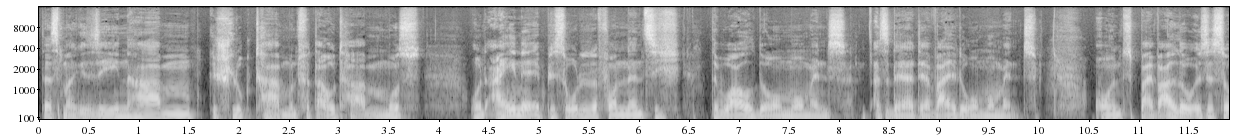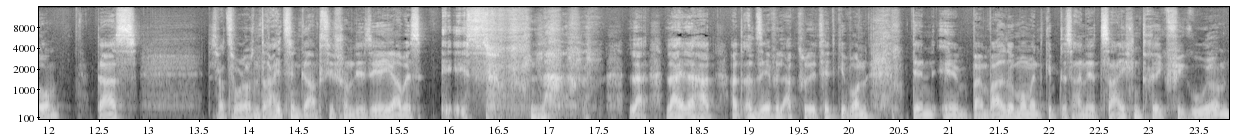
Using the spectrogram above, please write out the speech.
das mal gesehen haben, geschluckt haben und verdaut haben muss. Und eine Episode davon nennt sich The Waldo Moments, also der, der Waldo-Moment. Und bei Waldo ist es so, dass, das war 2013 gab es die schon, die Serie, aber es ist leider hat, hat sehr viel Aktualität gewonnen, denn äh, beim Waldo-Moment gibt es eine Zeichentrickfigur,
